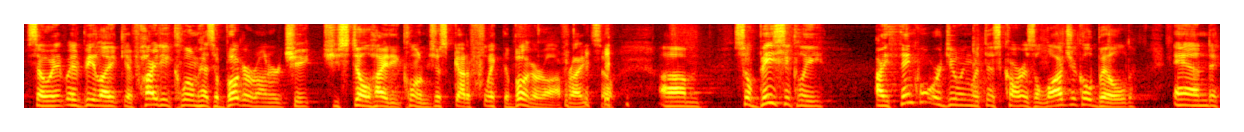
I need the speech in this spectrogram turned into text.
so it would be like if Heidi Klum has a booger on her cheek, she's still Heidi Klum. Just got to flick the booger off, right? So um, so basically, I think what we're doing with this car is a logical build, and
